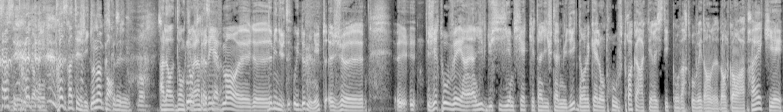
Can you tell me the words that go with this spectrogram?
Ça, c'est très, très, stratégique. Non, non, parce bon, que... Bon. Alors, donc... Non, très brièvement... Euh, deux minutes. Oui, deux minutes. Je... Euh, j'ai retrouvé un, livre du VIe siècle qui est un livre talmudique dans lequel on trouve trois caractéristiques qu'on va retrouver dans le, dans le camp après, qui est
